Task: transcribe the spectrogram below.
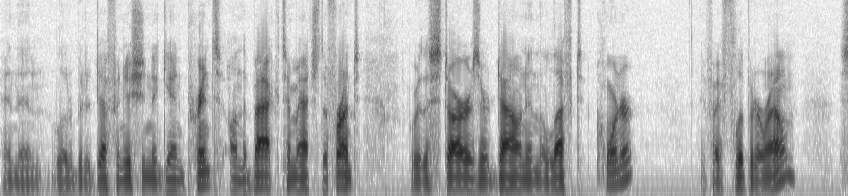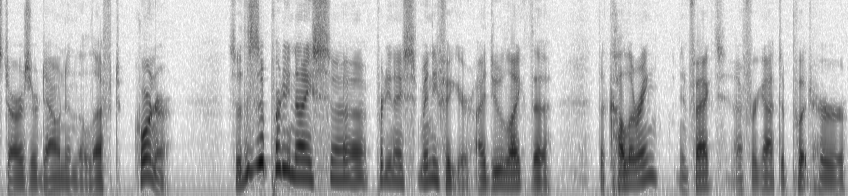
And then a little bit of definition again, print on the back to match the front where the stars are down in the left corner. If I flip it around, Stars are down in the left corner. So this is a pretty nice, uh, pretty nice minifigure. I do like the the coloring. In fact, I forgot to put her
